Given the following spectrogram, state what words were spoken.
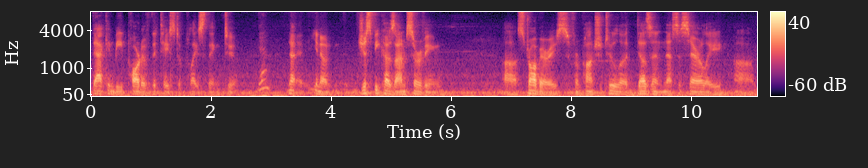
that can be part of the taste of place thing too. Yeah. No, you know, just because I'm serving uh, strawberries from Ponchatoula doesn't necessarily, um,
